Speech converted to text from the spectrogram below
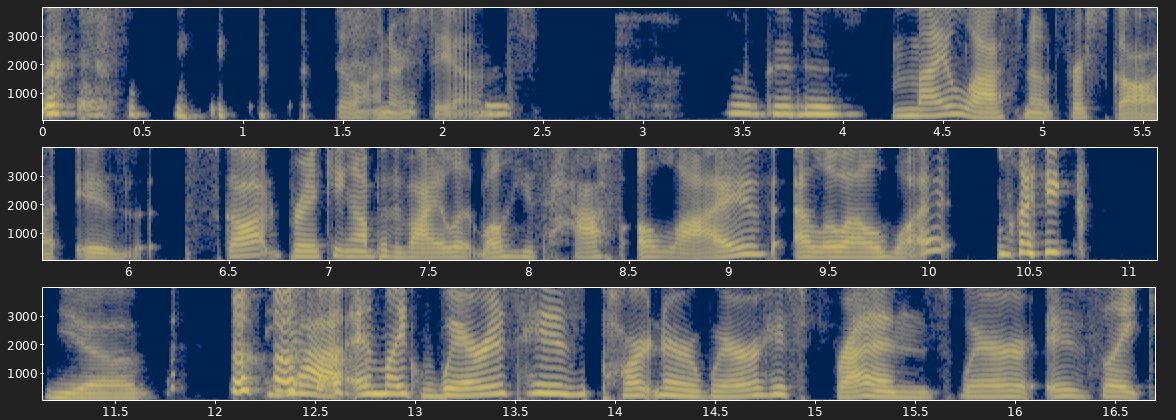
that's oh. funny. don't understand. Oh goodness. My last note for scott is scott breaking up with violet while he's half alive lol what? Like yeah. Yeah and like where is his partner? Where are his friends? Where is like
